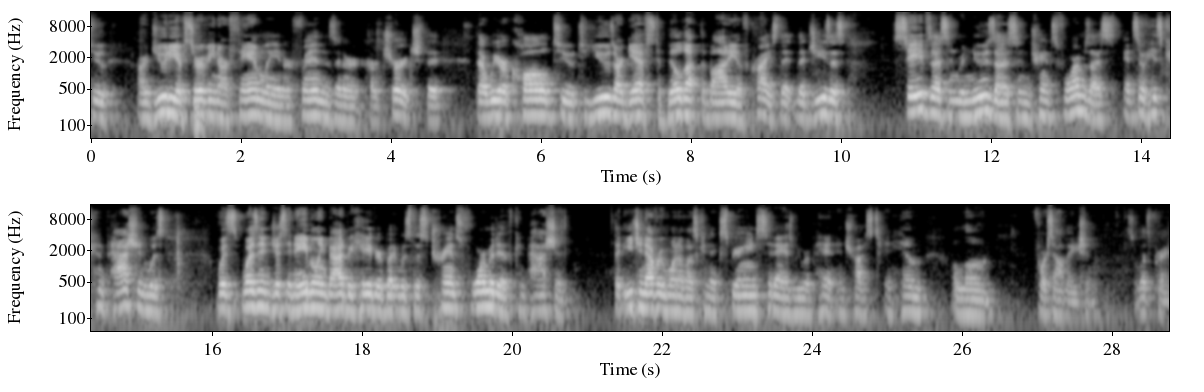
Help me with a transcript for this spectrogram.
to our duty of serving our family and our friends and our, our church, that, that we are called to, to use our gifts to build up the body of Christ, that, that Jesus saves us and renews us and transforms us. And so his compassion was, was, wasn't just enabling bad behavior, but it was this transformative compassion that each and every one of us can experience today as we repent and trust in him alone for salvation. So let's pray.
